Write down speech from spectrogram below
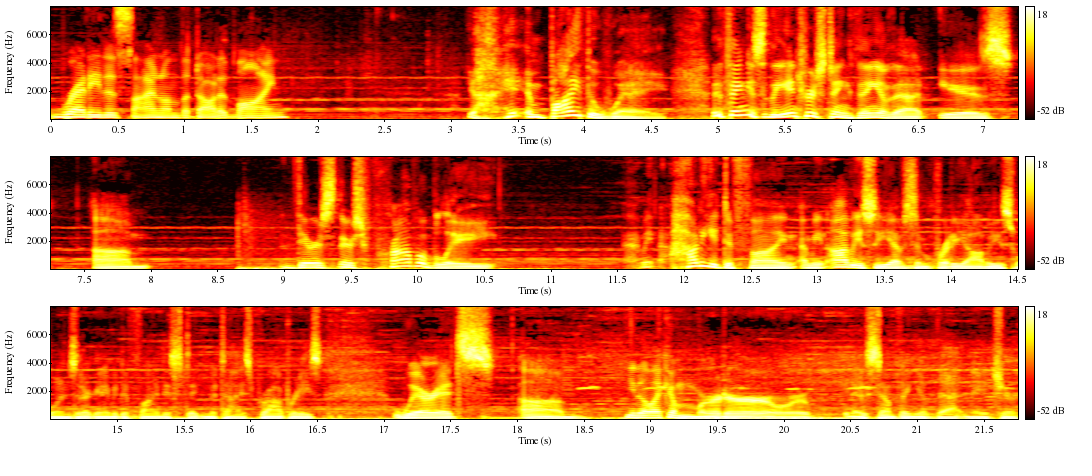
ready to sign on the dotted line. Yeah, and by the way, the thing is, the interesting thing of that is, um, there's there's probably, I mean, how do you define? I mean, obviously you have some pretty obvious ones that are going to be defined as stigmatized properties, where it's, um, you know, like a murder or you know something of that nature.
